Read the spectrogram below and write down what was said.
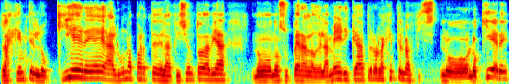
La gente lo quiere, alguna parte de la afición todavía no, no supera lo del América, pero la gente lo, lo, lo quiere.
